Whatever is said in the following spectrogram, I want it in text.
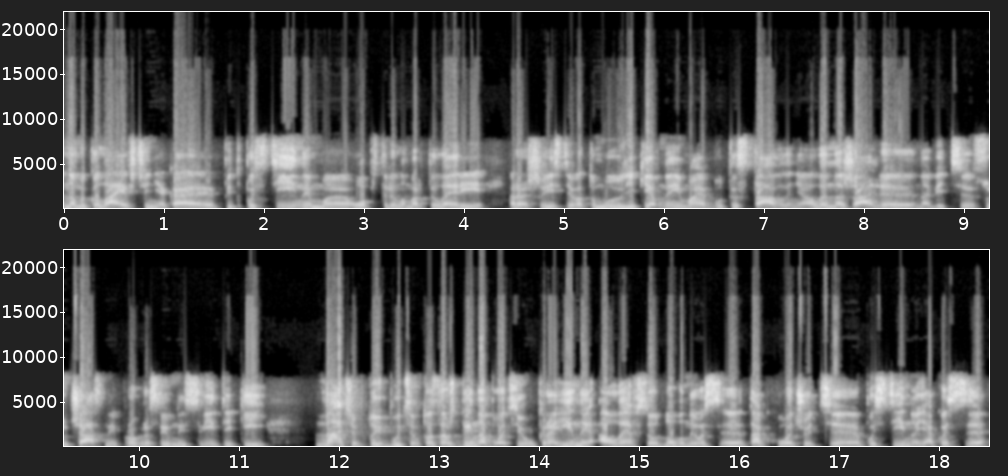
на Миколаївщині, яка під постійним е, обстрілом артилерії рашистів. А тому яке в неї має бути ставлення? Але на жаль, е, навіть е, сучасний прогресивний світ, який начебто і буцімто завжди на боці України, але все одно вони ось е, так хочуть е, постійно якось е,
